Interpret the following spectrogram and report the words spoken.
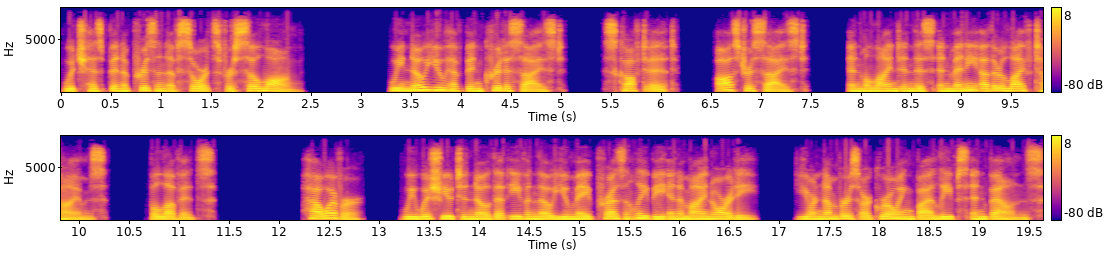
which has been a prison of sorts for so long. We know you have been criticized, scoffed at, ostracized, and maligned in this and many other lifetimes, beloveds. However, we wish you to know that even though you may presently be in a minority, your numbers are growing by leaps and bounds.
